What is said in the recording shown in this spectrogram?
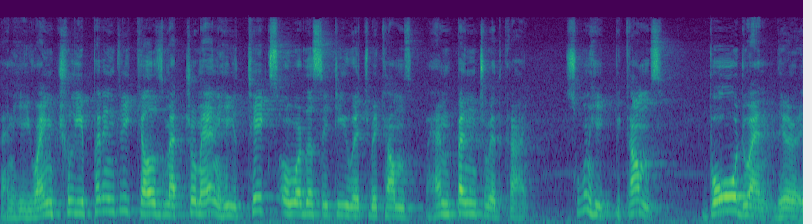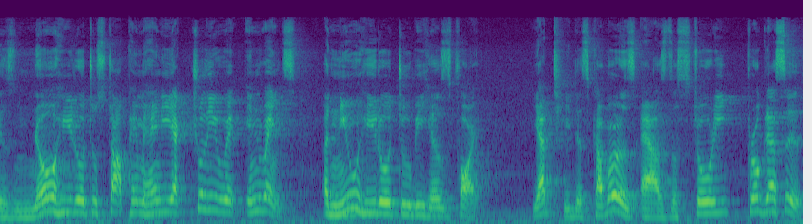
And he eventually apparently kills Metro Man. He takes over the city which becomes rampant with crime. Soon he becomes bored when there is no hero to stop him and he actually invents a new hero to be his foil. Yet he discovers as the story progresses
